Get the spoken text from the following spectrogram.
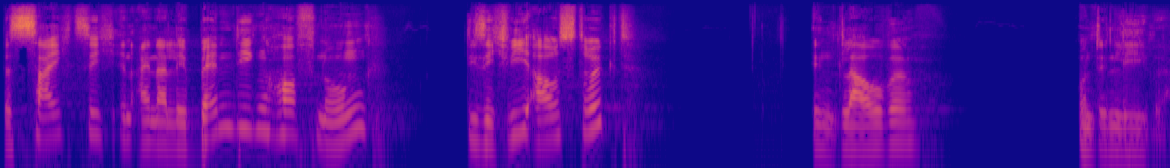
das zeigt sich in einer lebendigen Hoffnung, die sich wie ausdrückt? In Glaube und in Liebe.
